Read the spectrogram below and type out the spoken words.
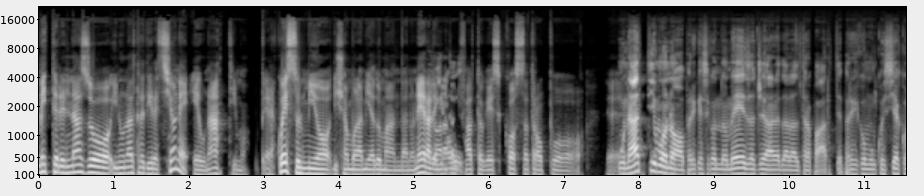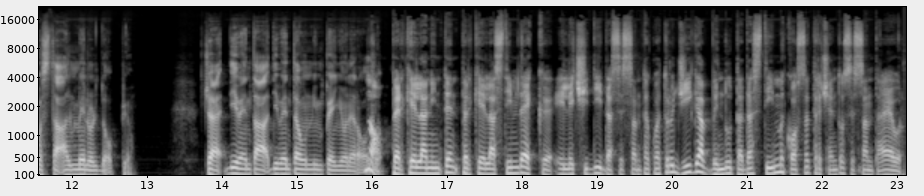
mettere il naso in un'altra direzione è un attimo. Era questo il mio, diciamo, la mia domanda, non era allora, legata al fatto che costa troppo eh... Un attimo no, perché secondo me esagerare dall'altra parte, perché comunque sia costa almeno il doppio. Cioè diventa, diventa un impegno oneroso. No, perché la, Ninten- perché la Steam Deck LCD da 64 giga venduta da Steam costa 360 euro.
